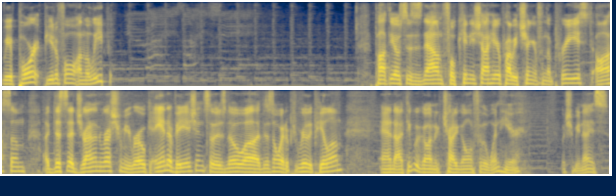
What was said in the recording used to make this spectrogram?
We have port. Beautiful. On the leap. Apotheosis is down. Full kidney shot here. Probably trinket from the priest. Awesome. Uh, this is adrenaline rush from rogue and evasion. So there's no uh, there's no way to really peel him. And I think we're going to try to go in for the win here, which should be nice.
